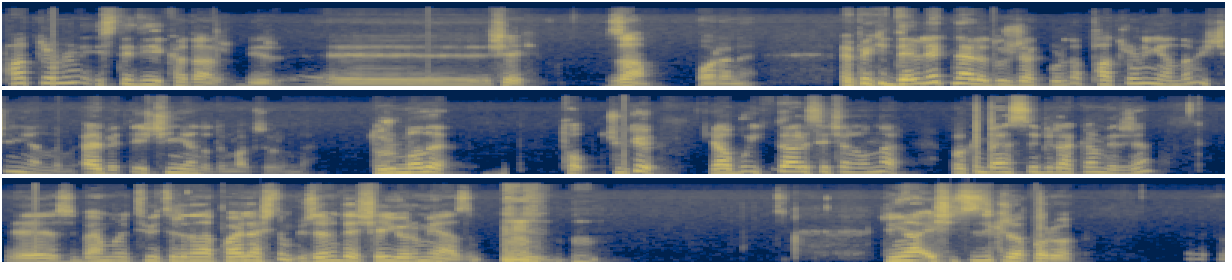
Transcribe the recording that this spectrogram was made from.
Patronun istediği kadar bir e, şey zam oranı. E peki devlet nerede duracak burada? Patronun yanında mı, işçinin yanında mı? Elbette işçinin yanında durmak zorunda. Durmalı. Top. Çünkü ya bu iktidarı seçen onlar. Bakın ben size bir rakam vereceğim. Ee, ben bunu Twitter'da paylaştım. Üzerine de şey yorumu yazdım. Dünya Eşitsizlik Raporu e,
